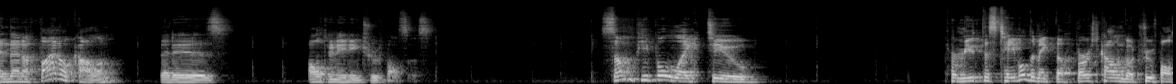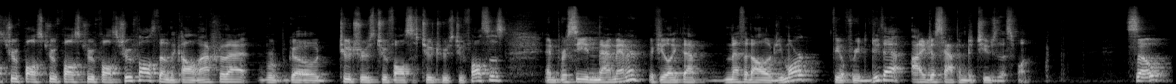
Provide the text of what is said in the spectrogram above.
And then a final column that is alternating true falses. Some people like to permute this table to make the first column go true, false, true, false, true, false, true, false, true, false. Then the column after that will go two trues, two falses, two trues, two falses, and proceed in that manner. If you like that methodology more, feel free to do that. I just happen to choose this one. So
